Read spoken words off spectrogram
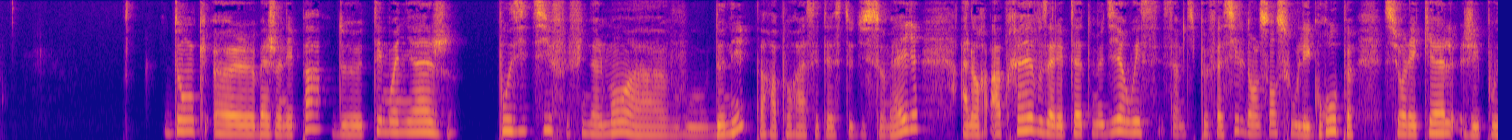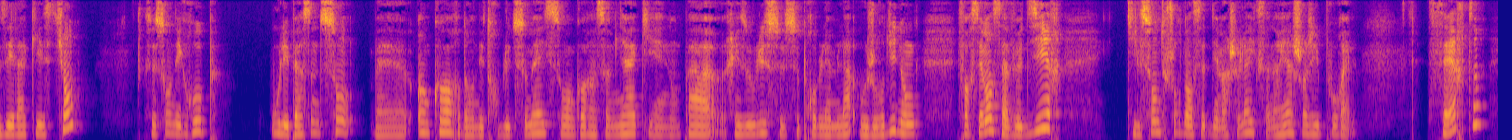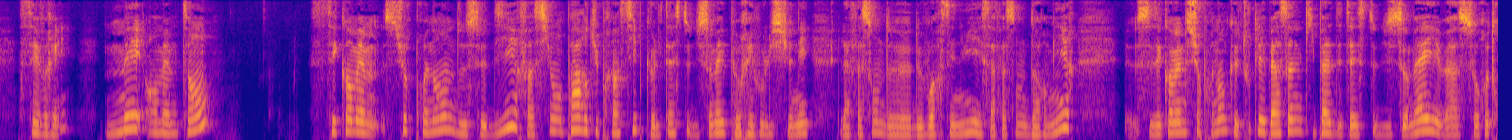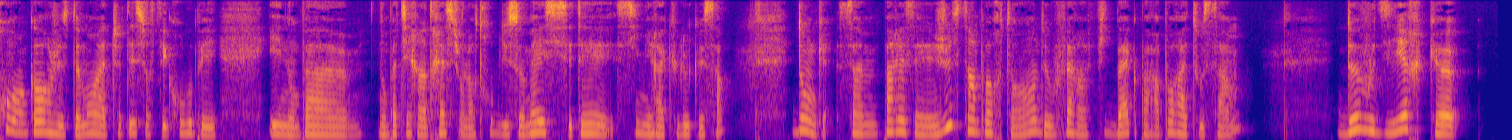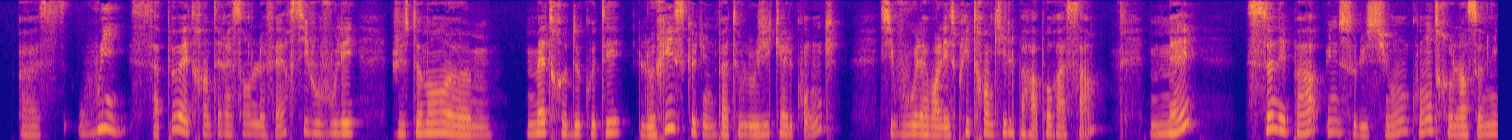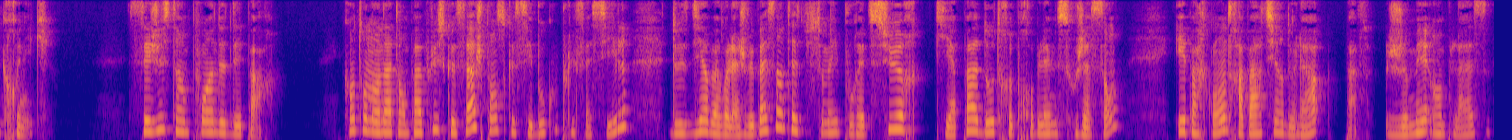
Donc, euh, bah, je n'ai pas de témoignage positif finalement à vous donner par rapport à ces tests du sommeil. Alors après, vous allez peut-être me dire, oui, c'est un petit peu facile dans le sens où les groupes sur lesquels j'ai posé la question, ce sont des groupes où les personnes sont bah, encore dans des troubles de sommeil, sont encore insomniaques et n'ont pas résolu ce, problème-là aujourd'hui. Donc forcément, ça veut dire qu'ils sont toujours dans cette démarche-là et que ça n'a rien changé pour elles. Certes, c'est vrai, mais en même temps, c'est quand même surprenant de se dire, enfin si on part du principe que le test du sommeil peut révolutionner la façon de, voir ses nuits et sa façon de dormir, c'est quand même surprenant que toutes les personnes qui passent des tests du sommeil bah, se retrouvent encore justement à chatter sur ces groupes et, et n'ont pas, euh, pas tiré un trait sur leurs troubles du sommeil si c'était si miraculeux que ça. Donc, ça me paraissait juste important de vous faire un feedback par rapport à tout ça, de vous dire que euh, oui, ça peut être intéressant de le faire si vous voulez justement euh, mettre de côté le risque d'une pathologie quelconque, si vous voulez avoir l'esprit tranquille par rapport à ça. Mais ce n'est pas une solution contre l'insomnie chronique. C'est juste un point de départ. Quand on n'en attend pas plus que ça, je pense que c'est beaucoup plus facile de se dire, bah voilà, je vais passer un test du sommeil pour être sûr qu'il n'y a pas d'autres problèmes sous-jacents. Et par contre, à partir de là, je mets en place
